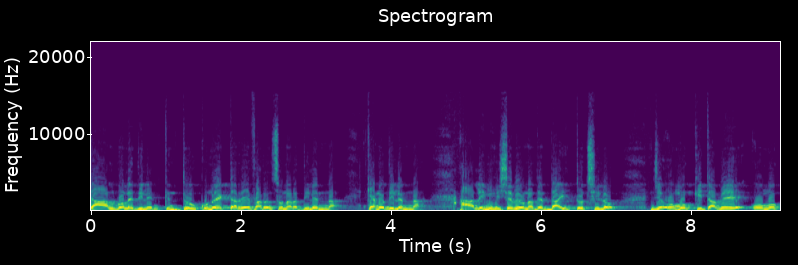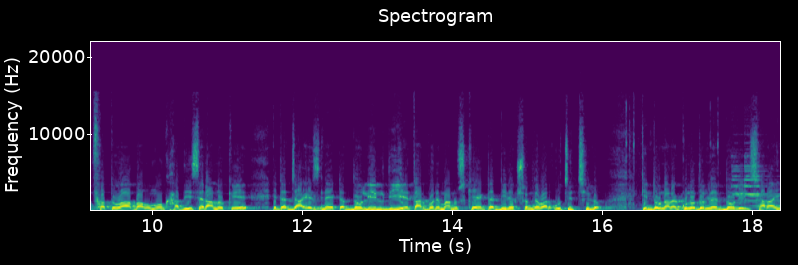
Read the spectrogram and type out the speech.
জাল বলে দিলেন, কিন্তু কোনো একটা রেফারেন্স ওনারা দিলেন না। কেন দিলেন না? আলিম হিসেবে ওনাদের দায়িত্ব ছিল যে অমুক কিতাবে, অমুক ফতোয়া বা অমুক হাদিসের আলোকে এটা জায়েজ নেই, একটা দলিল দিয়ে তারপরে মানুষকে একটা ডিরেকশন দেওয়ার উচিত ছিল। কিন্তু ওনারা কোনো ধরনের দলিল ছাড়াই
